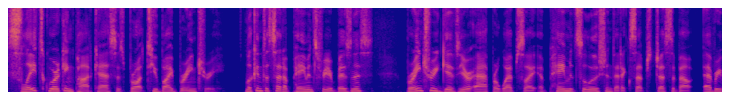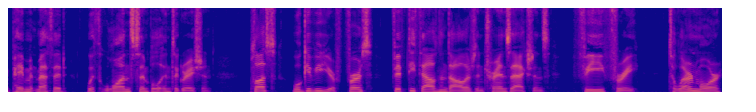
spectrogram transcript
Slate's Working Podcast is brought to you by Braintree. Looking to set up payments for your business? Braintree gives your app or website a payment solution that accepts just about every payment method with one simple integration. Plus, we'll give you your first $50,000 in transactions fee-free. To learn more,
